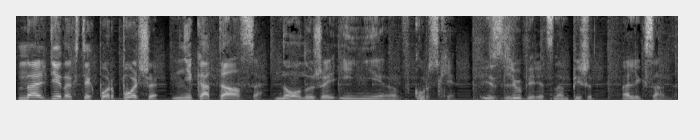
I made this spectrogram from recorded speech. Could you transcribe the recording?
На льдинах с тех пор больше не катался. Но он уже и не в Курске. Из Люберец нам пишет Александр.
